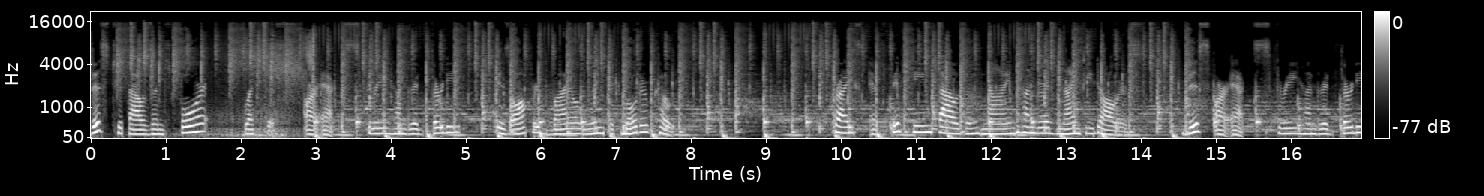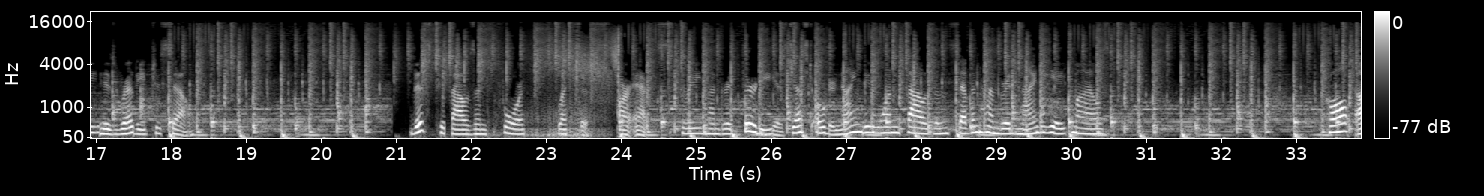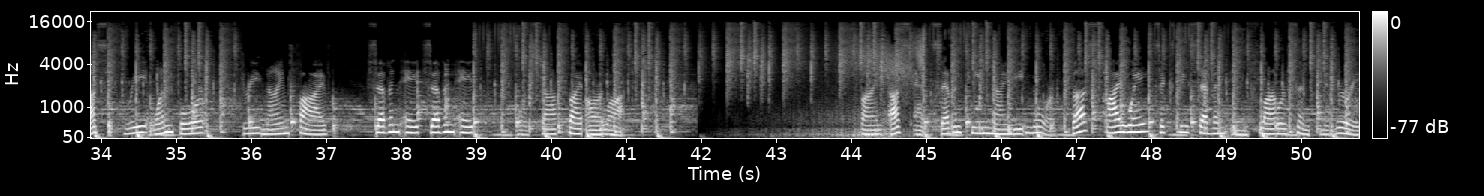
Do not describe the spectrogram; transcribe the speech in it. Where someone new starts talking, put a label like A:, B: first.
A: This 2004 Lexus RX 330 is offered by Olympic Motor Co. Price at $15,990. This RX 330 is ready to sell. This 2004 Lexus RX 330 is just over 91,798 miles. Call us at 314-395-7878 or stop by our lot. Find us at 1790 North Bus Highway 67 in Florissant, Missouri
